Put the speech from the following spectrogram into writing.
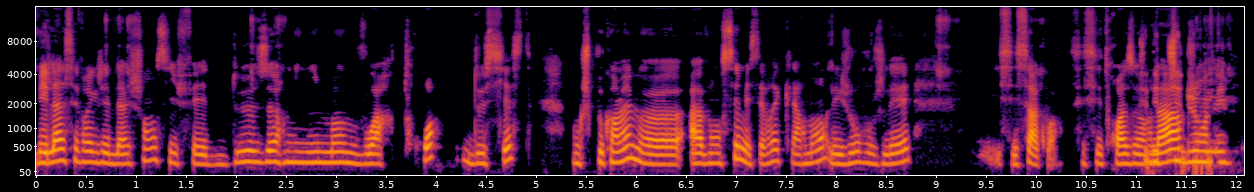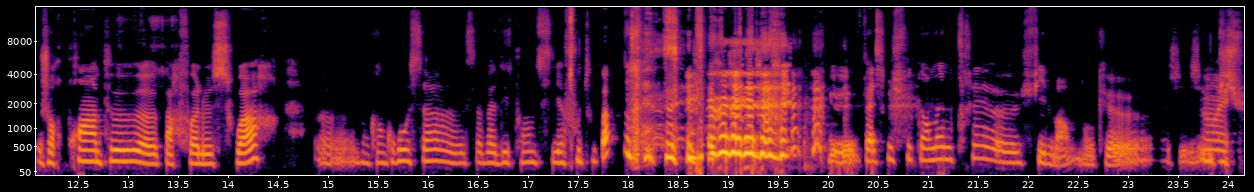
Mais là, c'est vrai que j'ai de la chance, il fait 2 heures minimum, voire 3 de sieste, donc je peux quand même, heu, avancer, mais c'est vrai, clairement, les jours où je l'ai, c'est ça, quoi, c'est ces 3 C'est des heures-là. petites journées. Je reprends un peu, parfois le soir, donc en gros, ça, ça va dépendre s'il y a foot ou pas. Parce que je suis quand même très, film, hein, donc Ouais. je suis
